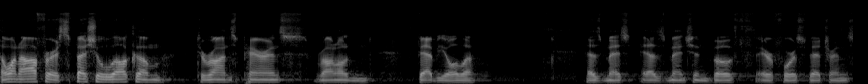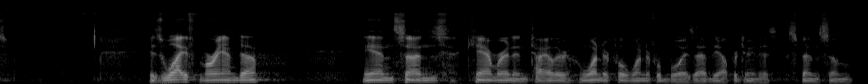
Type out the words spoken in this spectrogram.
I want to offer a special welcome to Ron's parents, Ronald and Fabiola, as, mes- as mentioned, both Air Force veterans, his wife, Miranda, and sons, Cameron and Tyler. Wonderful, wonderful boys. I had the opportunity to spend some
